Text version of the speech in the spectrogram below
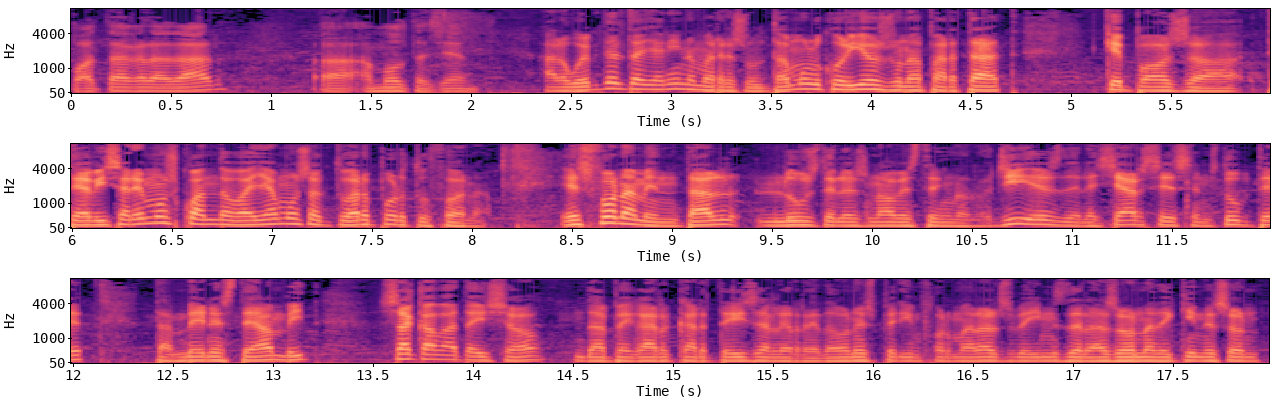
pot agradar a, a molta gent. Al web del Tallarina me resulta molt curiós un apartat que posa Te avisaremos cuando vayamos a actuar por tu zona. És fonamental l'ús de les noves tecnologies, de les xarxes, sens dubte, també en este àmbit. S'ha acabat això de pegar cartells a les redones per informar als veïns de la zona de quines són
